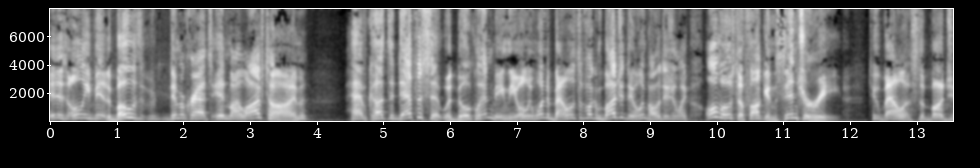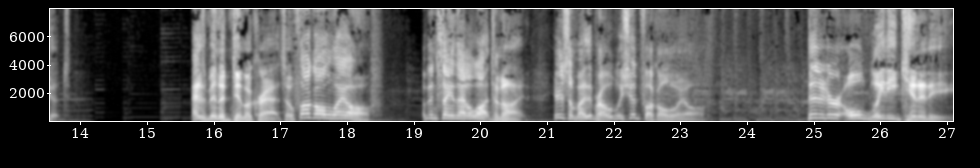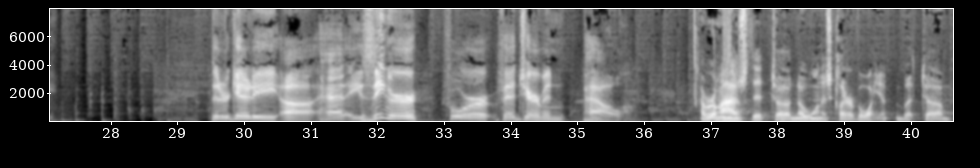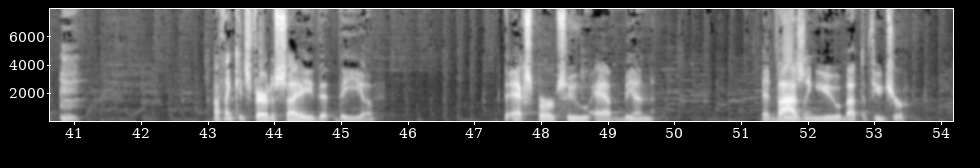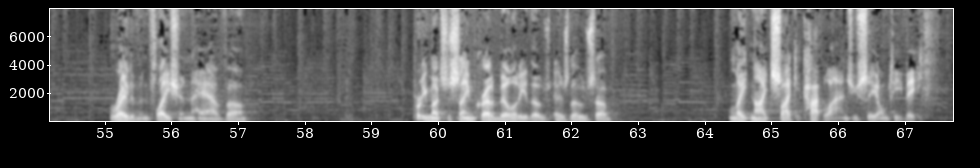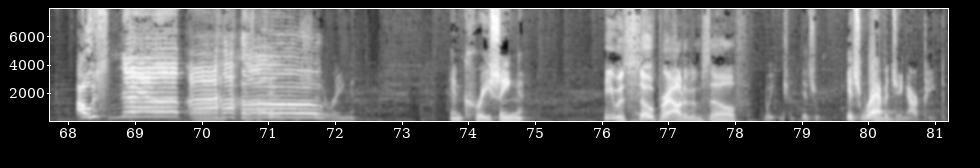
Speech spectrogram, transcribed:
It has only been both Democrats in my lifetime have cut the deficit with Bill Clinton being the only one to balance the fucking budget, the only politician like almost a fucking century to balance the budget. Has been a Democrat, so fuck all the way off. I've been saying that a lot tonight. Here's somebody that probably should fuck all the way off. Senator Old Lady Kennedy. Senator Kennedy uh, had a zinger for Fed Chairman Powell. I realize that uh, no one is clairvoyant, but um, I think it's fair to say that the uh, the experts who have been advising you about the future rate of inflation have uh, pretty much the same credibility those as those uh, late night psychic hotlines you see on TV. Oh snap! Um, Oh! Considering increasing, He was so proud of himself. we, it's it's ravaging our people.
